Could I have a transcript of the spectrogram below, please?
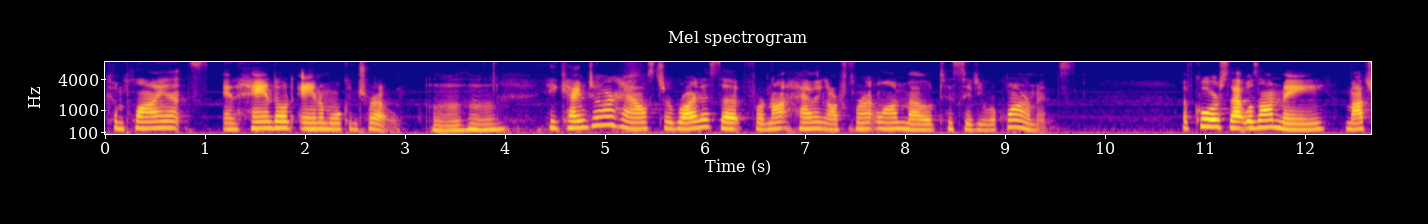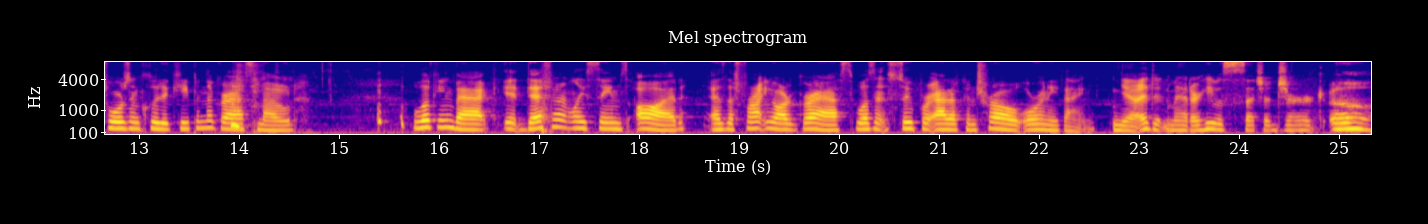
compliance and handled animal control. Mm-hmm. He came to our house to write us up for not having our front lawn mowed to city requirements. Of course, that was on me. My chores included keeping the grass mowed. Looking back, it definitely seems odd as the front yard grass wasn't super out of control or anything. Yeah, it didn't matter. He was such a jerk. Ugh.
